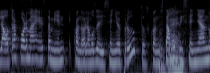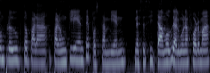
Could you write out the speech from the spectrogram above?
la otra forma es también cuando hablamos de diseño de productos. Cuando estamos diseñando un producto para, para un cliente, pues también necesitamos de alguna forma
